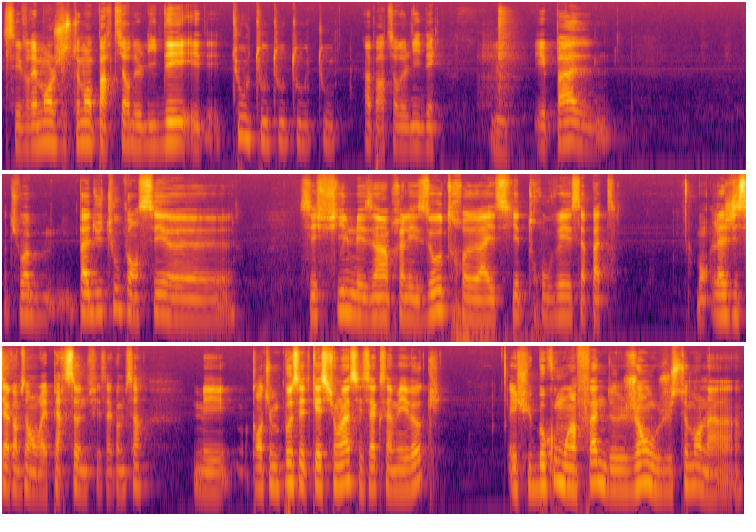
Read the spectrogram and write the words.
c'est vraiment justement partir de l'idée, et tout, tout, tout, tout, tout, à partir de l'idée. Et pas tu vois pas du tout penser euh, ces films les uns après les autres euh, à essayer de trouver sa patte. Bon là je dis ça comme ça en vrai personne fait ça comme ça. Mais quand tu me poses cette question là c'est ça que ça m'évoque. Et je suis beaucoup moins fan de gens où justement la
